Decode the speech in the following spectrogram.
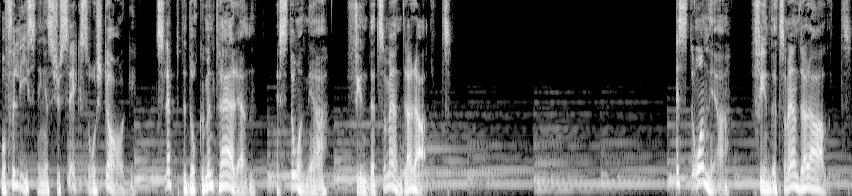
på förlisningens 26-årsdag släppte dokumentären Estonia, fyndet som ändrar allt. Estonia, fyndet som ändrar allt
